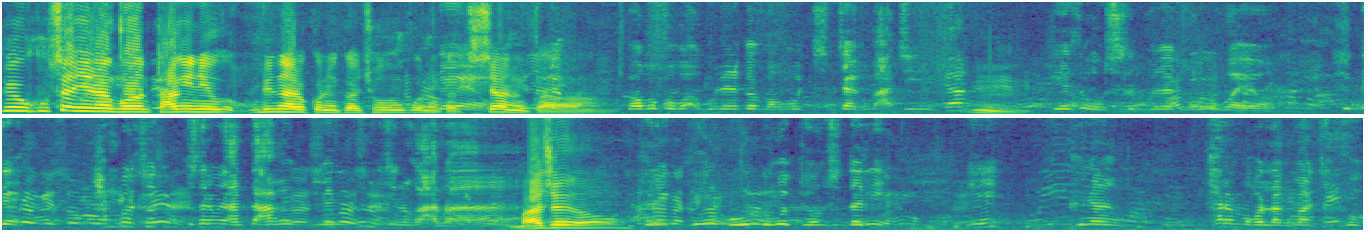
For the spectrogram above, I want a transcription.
그리고 국산이라는 건 당연히 우리나라 거니까 좋은 거니까 네, 비싸니까. 그러니까 먹어보고 우리는 거 먹으면 진짜 그 맛이니까 음. 그래서 오시는 분들 오는 거예요. 근데 한번 써도 그 사람이 안 따가 그냥 끊어지는 거 안 와. 맞아요. 그러니까 그걸 모르고 병신들이 이? 그냥 팔아먹으려고만 자꾸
